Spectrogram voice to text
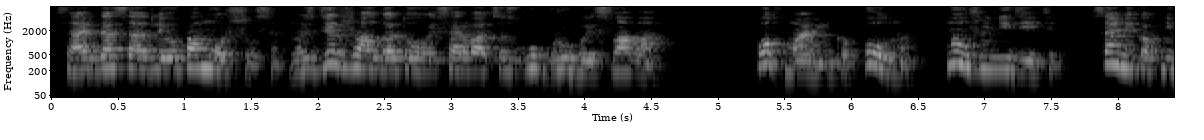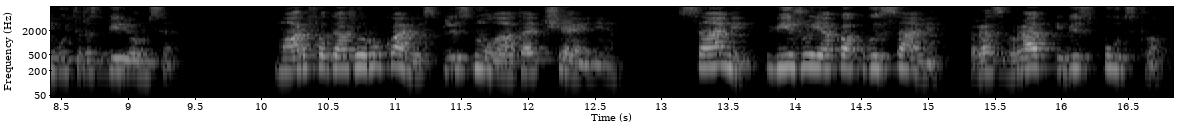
Царь досадливо поморщился, но сдержал готовые сорваться с губ грубые слова. «Ох, маменька, полно, мы уже не дети, сами как-нибудь разберемся». Марфа даже руками всплеснула от отчаяния. «Сами, вижу я, как вы сами, разврат и беспутство.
